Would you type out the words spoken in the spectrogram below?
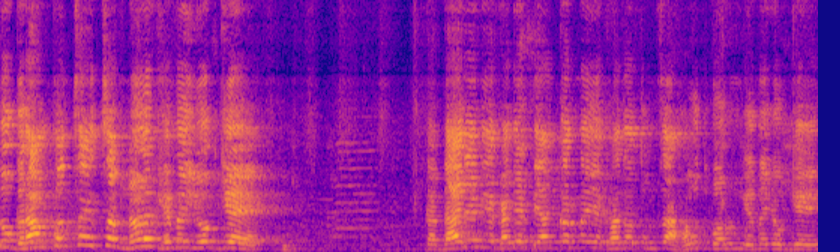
तो ग्रामपंचायतचा नळ घेणं योग्य आहे? का डायरेक्ट एखाद्या टँकरनं एखादा तुमचा हौद भरून घेणं योग्य आहे.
